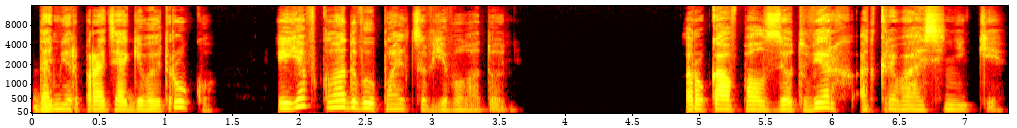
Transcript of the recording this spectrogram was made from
Дамир протягивает руку, и я вкладываю пальцы в его ладонь. Рука ползет вверх, открывая синяки.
